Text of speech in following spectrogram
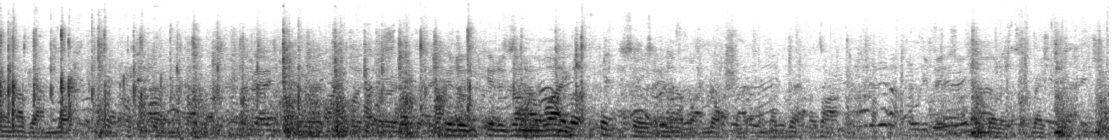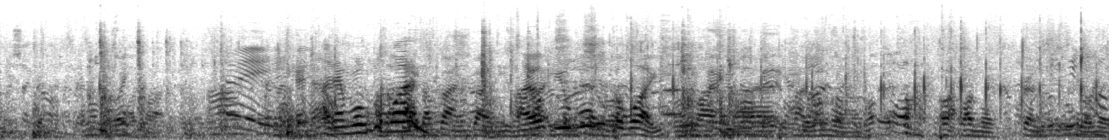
on another and lost. Could have, gone away. Put 40 on another one, lost, and I was there. I was like, ten dollars race. And on the way, I was like, and then walk away. I'm going, I'm going. He's like, I hope you walk away. He was like, uh, no, one more. I was like, oh, all right, one more. 360 kilo more.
